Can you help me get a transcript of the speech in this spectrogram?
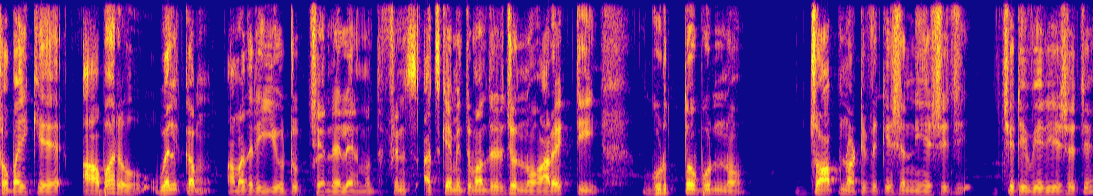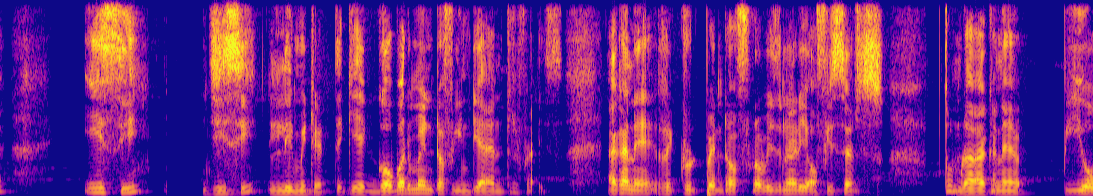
সবাইকে আবারও ওয়েলকাম আমাদের এই ইউটিউব চ্যানেলের মধ্যে। ফ্রেন্ডস আজকে আমি তোমাদের জন্য আরও একটি গুরুত্বপূর্ণ জব নোটিফিকেশন নিয়ে এসেছি, যেটি বেরিয়ে এসেছে ইসি জিসি লিমিটেড থেকে গভর্নমেন্ট অফ ইন্ডিয়া এন্টারপ্রাইজ এখানে রিক্রুটমেন্ট অফ প্রভিজনারি অফিসার্স তোমরা এখানে পিও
